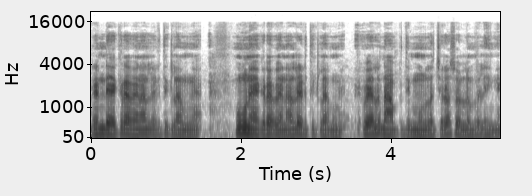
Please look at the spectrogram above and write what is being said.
ரெண்டு ஏக்கரா வேணாலும் எடுத்துக்கலாமுங்க. மூணு ஏக்கரா வேணாலும் எடுத்துக்கலாமுங்க. விலை நாற்பத்தி மூணு லட்ச ரூபா சொல்லும் விலைங்க.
